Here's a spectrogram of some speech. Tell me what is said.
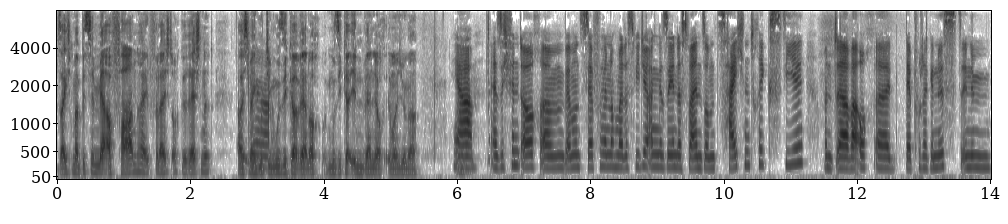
sag ich mal, ein bisschen mehr Erfahrenheit vielleicht auch gerechnet. Aber ich meine, Ja. gut, die Musiker werden auch, MusikerInnen werden ja auch immer jünger. Ja, also ich finde auch, ähm, wir haben uns ja vorhin nochmal das Video angesehen, das war in so einem Zeichentrick-Stil und da war auch äh, der Protagonist in dem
